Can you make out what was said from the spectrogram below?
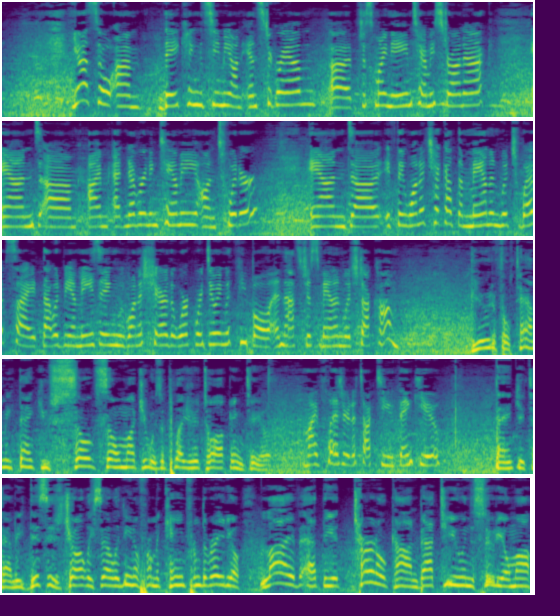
Yeah, so um, they can see me on Instagram, uh, just my name, Tami Stronach, and um, I'm at Never Ending Tammy on Twitter. And uh, if they want to check out the Man and Witch website, that would be amazing. We want to share the work we're doing with people, and that's just manandwitch.com. Beautiful, Tami. Thank you so so much. It was a pleasure talking to you. My pleasure to talk to you. Thank you. Thank you, Tami. This is Charlie Saladino from It Came From the Radio, live at the Eternal Con. Back to you in the studio, Ma.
